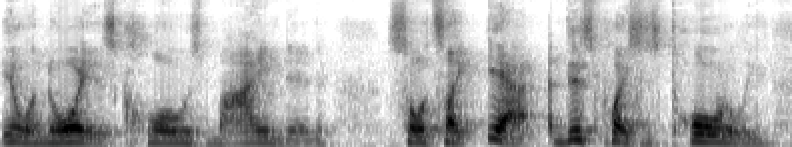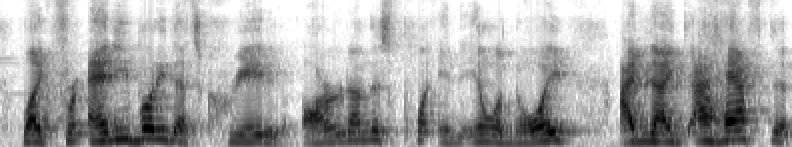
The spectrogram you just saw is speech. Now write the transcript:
Illinois is closed minded. So it's like, yeah, this place is totally like for anybody that's created art on this in Illinois. I mean, I, I have to,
